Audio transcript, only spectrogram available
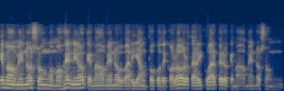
que más o menos son homogéneos, que más o menos varía un poco de color, tal y cual, pero que más o menos son,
